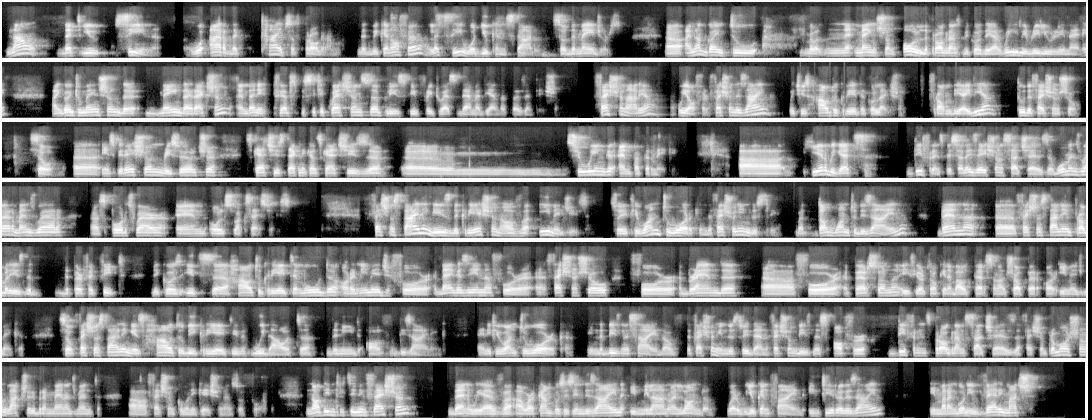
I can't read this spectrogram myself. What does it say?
Now that you've seen what are the types of program that we can offer, let's see what you can study. So the majors. Uh, I'm not going to mention all the programs because they are really, really, really many. I'm going to mention the main direction, and then if you have specific questions, uh, please feel free to ask them at the end of the presentation. Fashion area, we offer fashion design, which is how to create a collection from the idea to the fashion show. So uh, inspiration, research, sketches, technical sketches, uh, um, sewing, and pattern making. Uh, here we get different specializations such as women's wear, menswear, uh, sportswear, and also accessories. Fashion styling is the creation of uh, images. So if you want to work in the fashion industry, but don't want to design, then uh, fashion styling probably is the, the perfect fit because it's uh, how to create a mood or an image for a magazine, for a fashion show, for a brand, uh, for a person, if you're talking about personal shopper or image maker. So fashion styling is how to be creative without uh, the need of designing. And if you want to work in the business side of the fashion industry, then fashion business offer different programs such as fashion promotion, luxury brand management, uh, fashion communication, and so forth. Not interested in fashion, then we have our campuses in design in Milano and London, where you can find interior design in Marangoni, very much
